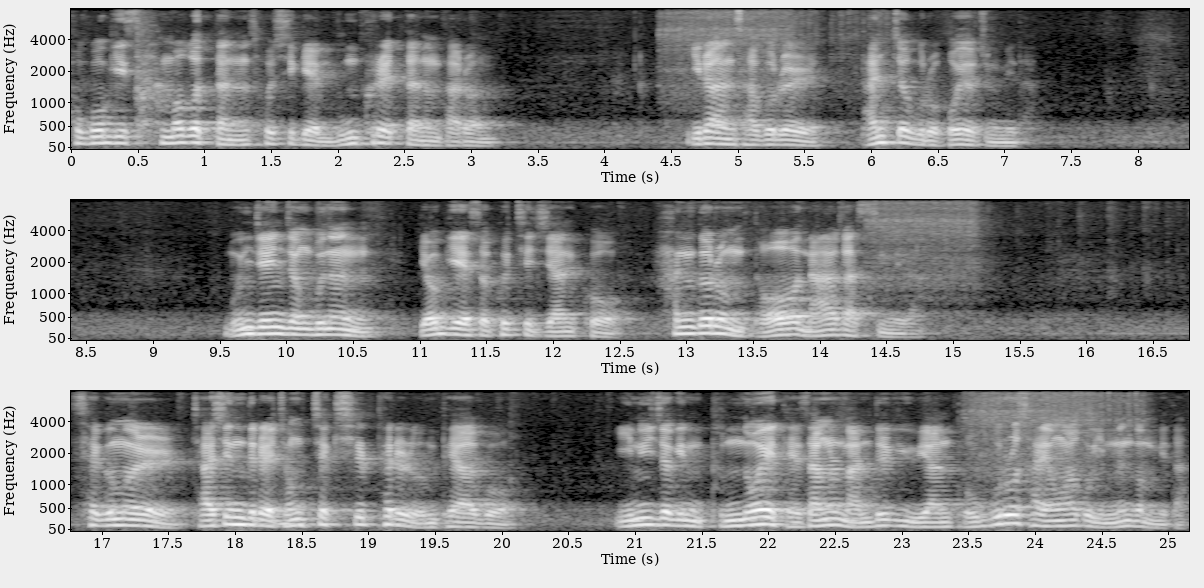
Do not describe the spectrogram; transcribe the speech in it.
소고기 사 먹었다는 소식에 뭉클했다는 발언, 이러한 사고를 단적으로 보여줍니다. 문재인 정부는 여기에서 그치지 않고 한 걸음 더 나아갔습니다. 세금을 자신들의 정책 실패를 은폐하고 인위적인 분노의 대상을 만들기 위한 도구로 사용하고 있는 겁니다.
